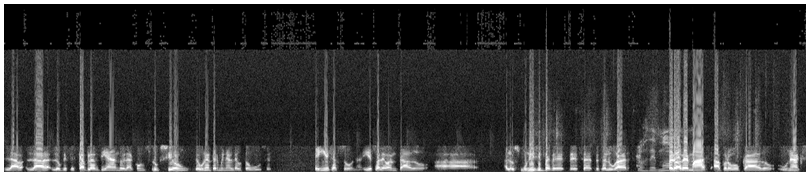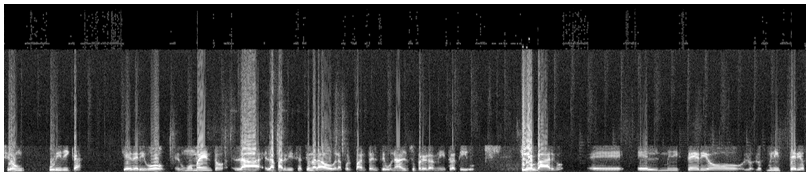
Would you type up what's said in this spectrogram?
la, la- lo que se está planteando es la construcción de una terminal de autobuses en esa zona. Y eso ha levantado a, a los municipios de, de ese, de ese lugar, pero además ha provocado una acción jurídica que derivó en un momento la, la paralización de la obra por parte del Tribunal Superior Administrativo. Sin embargo, eh, el ministerio, lo- los ministerios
